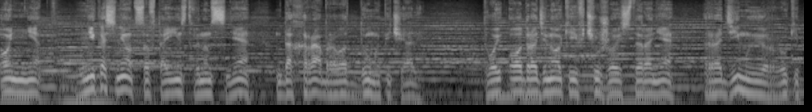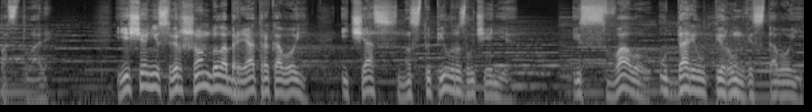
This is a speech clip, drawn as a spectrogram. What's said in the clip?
О нет, не коснется в таинственном сне До храброго дума печали. Твой одр одинокий в чужой стороне Родимые руки постлали. Еще не свершен был обряд роковой, И час наступил разлучение — из свалу ударил Перун вестовой,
